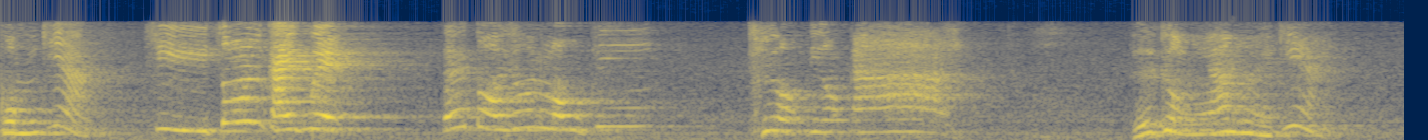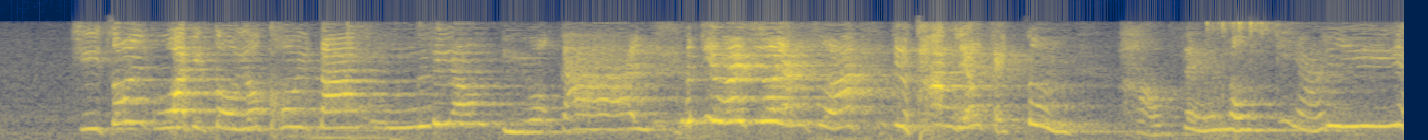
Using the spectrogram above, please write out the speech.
公囝，是专解决，在大学路边去了解，去叫俺妹囝。是在我的都有开当了了解，就爱这样做，就贪了一对好生老家哩。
